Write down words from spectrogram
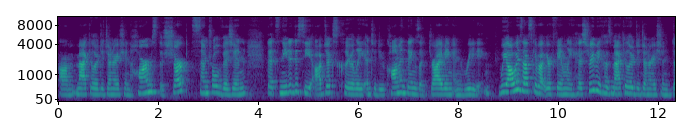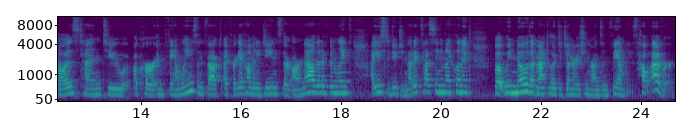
um, macular degeneration harms the sharp central vision that's needed to see objects clearly and to do common things like driving and reading. We always ask about your family history because macular degeneration does tend to occur in families. In fact, I forget how many genes there are now that have been linked. I used to do genetic testing in my clinic, but we know that macular degeneration runs in families. However,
